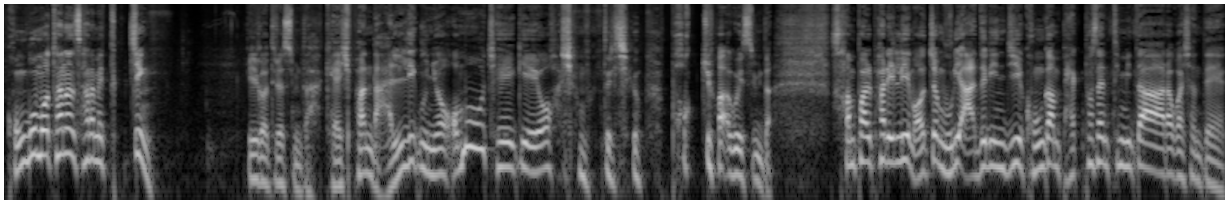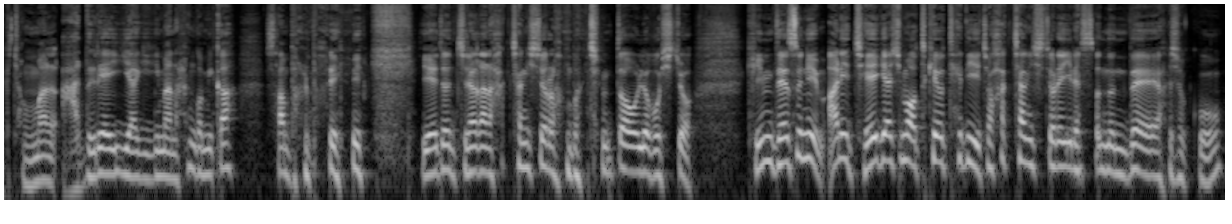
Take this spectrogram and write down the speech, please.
공부 못하는 사람의 특징. 읽어드렸습니다. 게시판 난리군요. 어머, 제 얘기예요. 하시는 분들이 지금 폭주하고 있습니다. 3881님, 어쩜 우리 아들인지 공감 100%입니다. 라고 하셨는데, 정말 아들의 이야기기만 한 겁니까? 3881님, 예전 지나가는 학창시절을 한 번쯤 떠올려 보시죠. 김대수님, 아니, 제 얘기하시면 어떡해요, 테디. 저 학창시절에 이랬었는데. 하셨고,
